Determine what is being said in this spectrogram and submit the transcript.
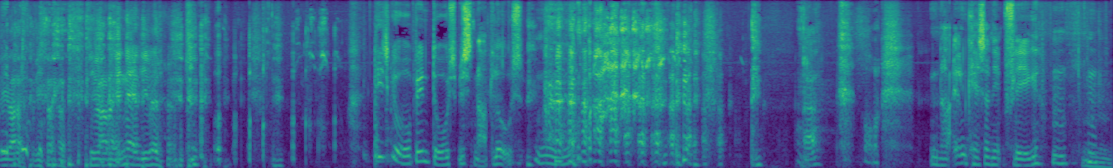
vi var vi var, vi var derhenne alligevel. De skal åbne en dåse med snaplås. Ja. Neglen kan så nemt flække. Mm. Mm.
